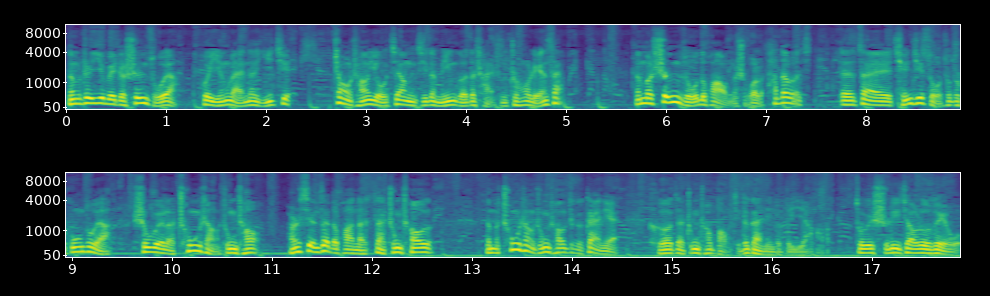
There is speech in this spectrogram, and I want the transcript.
那么这意味着申足呀会迎来呢一届照常有降级的名额的产生中超联赛。那么申足的话，我们说了，他的呃在前期所做的工作呀，是为了冲上中超，而现在的话呢，在中超。那么冲上中超这个概念和在中超保级的概念就不一样了。作为实力较弱的队伍，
